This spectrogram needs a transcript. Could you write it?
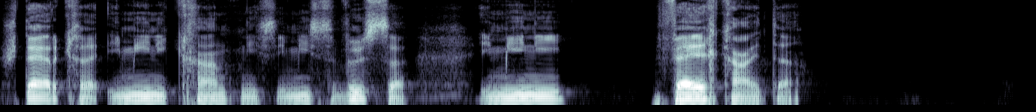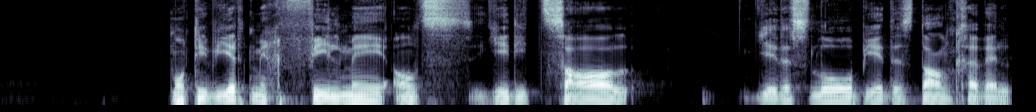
Stärken, in meine Kenntnisse, in mein Wissen, in meine Fähigkeiten motiviert mich viel mehr als jede Zahl, jedes Lob, jedes Danke, weil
